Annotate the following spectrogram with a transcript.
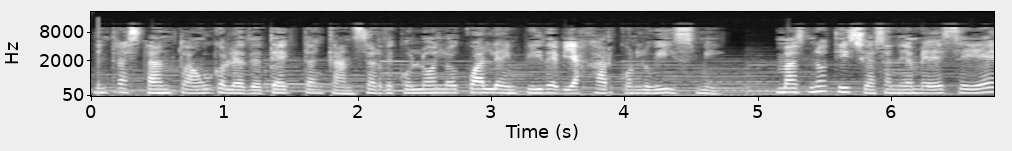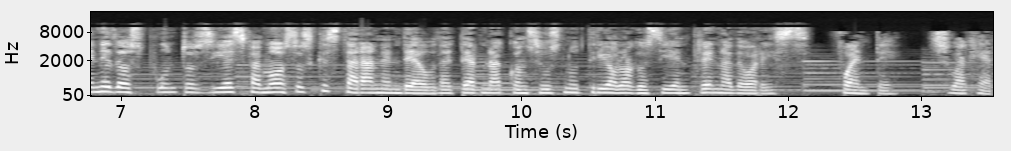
Mientras tanto a Hugo le detectan cáncer de colon lo cual le impide viajar con Luismi. Más noticias en MSN 2.10 famosos que estarán en deuda eterna con sus nutriólogos y entrenadores. Fuente, Swagger.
